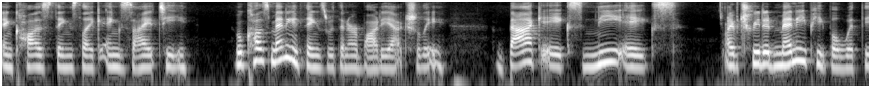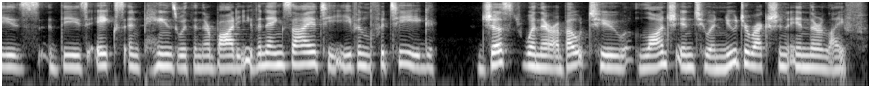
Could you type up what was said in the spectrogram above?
and cause things like anxiety. It will cause many things within our body, actually. Back aches, knee aches. I've treated many people with these, these aches and pains within their body, even anxiety, even fatigue just when they're about to launch into a new direction in their life.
